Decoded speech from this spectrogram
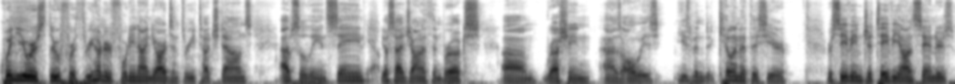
Quinn Ewers threw for 349 yards and three touchdowns. Absolutely insane. Yeah. You also had Jonathan Brooks um, rushing, as always. He's been killing it this year. Receiving Ja'Tavion Sanders.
